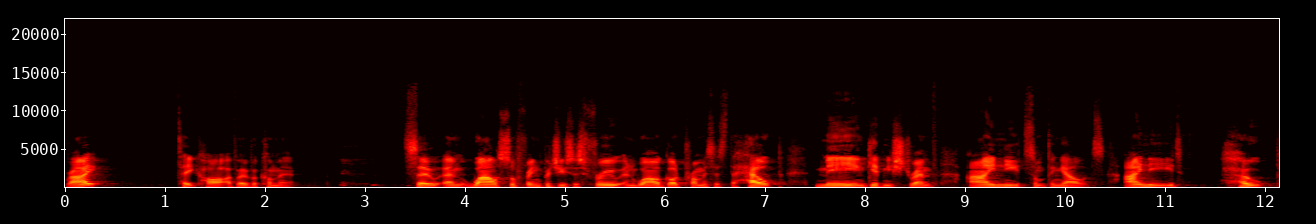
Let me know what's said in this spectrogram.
Right? Take heart, I've overcome it. So um, while suffering produces fruit and while God promises to help me and give me strength, I need something else. I need hope.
